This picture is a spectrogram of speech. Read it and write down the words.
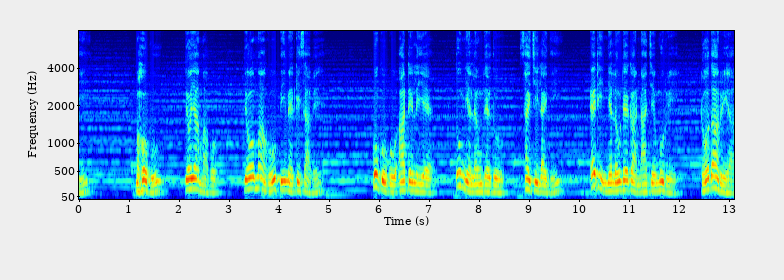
သည်မဟုတ်ဘူးပြောရမှာပေါ့ပြောမှကိုပြီးမယ်ကိစ္စပဲကိုကိုကိုအားတင်းလျက်သူ့မျက်လုံးထဲသို့စိုက်ကြည့်လိုက်သည်အဲ့ဒီမျက်လုံးထဲကနာကျင်မှုတွေဒေါသတွေဟာ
